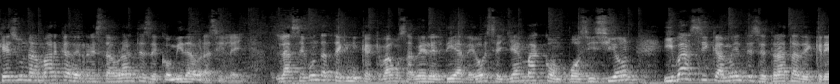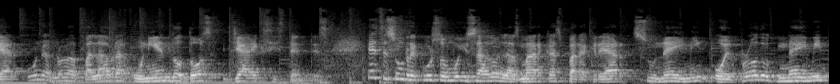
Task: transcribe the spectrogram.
que es una marca de restaurantes de comida brasileña. La segunda técnica que vamos a ver el día de hoy se llama composición y básicamente se trata de crear una nueva palabra uniendo dos ya existentes. Este es un recurso muy usado en las marcas para crear su naming o el product naming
